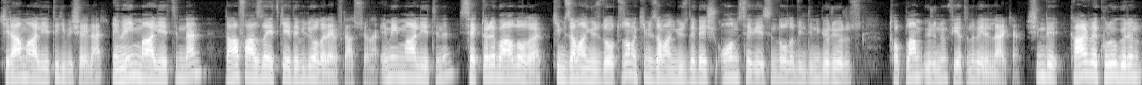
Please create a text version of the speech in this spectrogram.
kira maliyeti gibi şeyler emeğin maliyetinden daha fazla etki edebiliyorlar enflasyona. Emeğin maliyetinin sektöre bağlı olarak kimi zaman %30 ama kimi zaman %5-10 seviyesinde olabildiğini görüyoruz toplam ürünün fiyatını belirlerken. Şimdi Carr ve Kruger'ın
